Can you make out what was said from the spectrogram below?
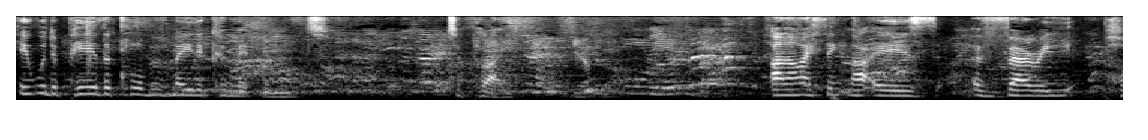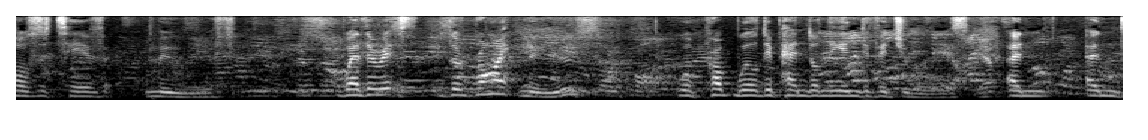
It would appear the club have made a commitment to play. And I think that is a very positive move. Whether it's the right move will prob- will depend on the individuals and and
